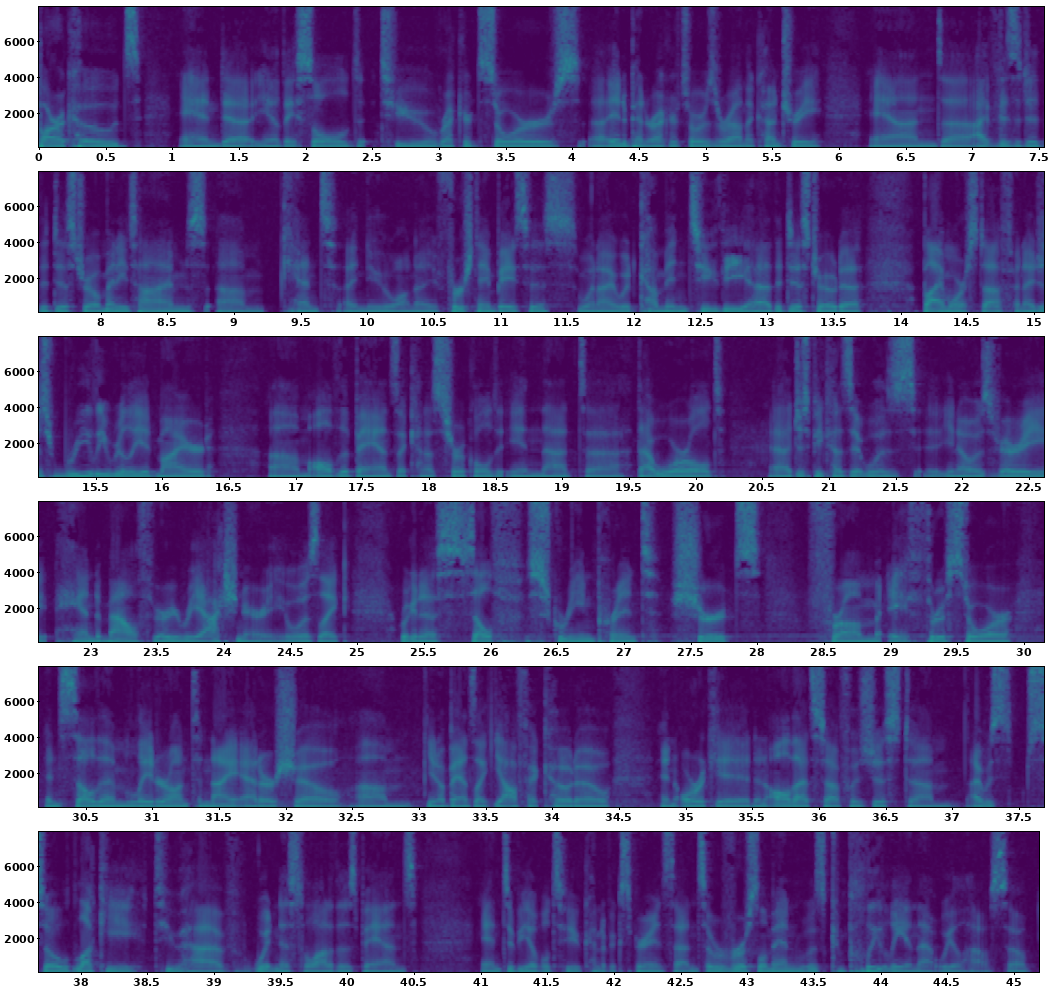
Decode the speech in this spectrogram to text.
barcodes, and uh, you know they sold to record stores, uh, independent record stores around the country. And uh, I visited the distro many times. Um, Kent, I knew on a first name basis when I would come into the uh, the distro to buy more stuff, and I just really, really admired um, all of the bands that kind of circled in that uh, that world. Uh, just because it was, you know, it was very hand to mouth, very reactionary. It was like we're going to self screen print shirts from a thrift store and sell them later on tonight at our show. Um, you know, bands like Yaphet Kotto and Orchid and all that stuff was just, um, I was so lucky to have witnessed a lot of those bands and to be able to kind of experience that. And so Reversal Man was completely in that wheelhouse. So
